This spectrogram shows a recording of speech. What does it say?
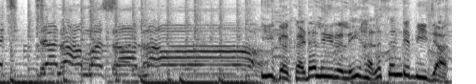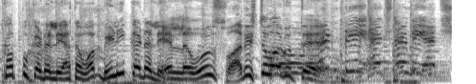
ಎಚ್ ಜನ ಮಸಾಲ. ಈಗ ಕಡಲೆ ಇರಲಿ ಹಲಸಂಡೆ ಬೀಜ ಕಪ್ಪು ಕಡಲೆ ಅಥವಾ ಬಿಳಿ ಕಡಲೆ. ಎಲ್ಲವೂ ಸ್ವಾದಿಷ್ಟವಾಗುತ್ತೆ. M D H D H.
